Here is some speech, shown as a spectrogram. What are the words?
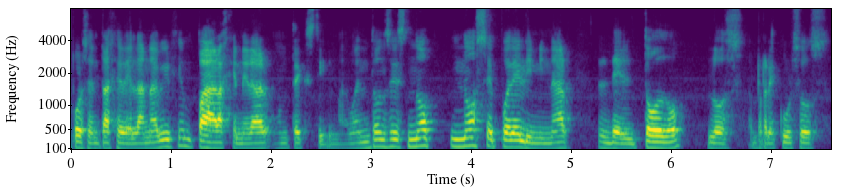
porcentaje de lana virgen para generar un textil nuevo. Entonces no, no se puede eliminar del todo los recursos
